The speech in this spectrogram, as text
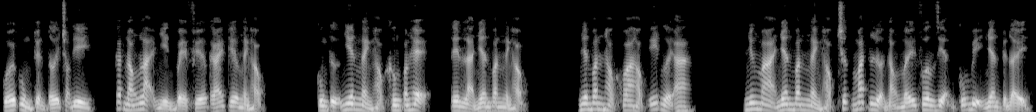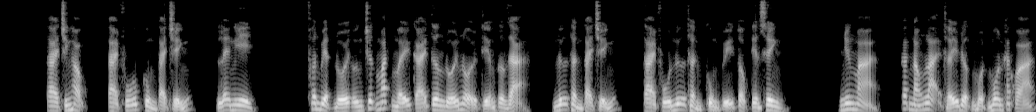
Cuối cùng tuyển tới chọn đi, cắt nóng lại nhìn về phía cái kia ngành học. Cùng tự nhiên ngành học không quan hệ, tên là nhân văn ngành học. Nhân văn học khoa học ít người a. Nhưng mà nhân văn ngành học trước mắt lửa nóng mấy phương diện cũng bị nhân tuyển đấy tài chính học, tài phú cùng tài chính, lễ nghi. Phân biệt đối ứng trước mắt mấy cái tương đối nổi tiếng cường giả, nữ thần tài chính, tài phú nữ thần cùng quý tộc tiên sinh. Nhưng mà các nóng lại thấy được một môn khắc hóa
